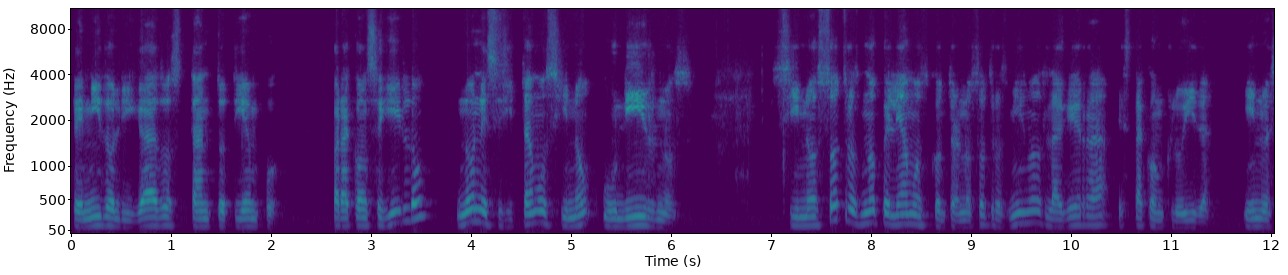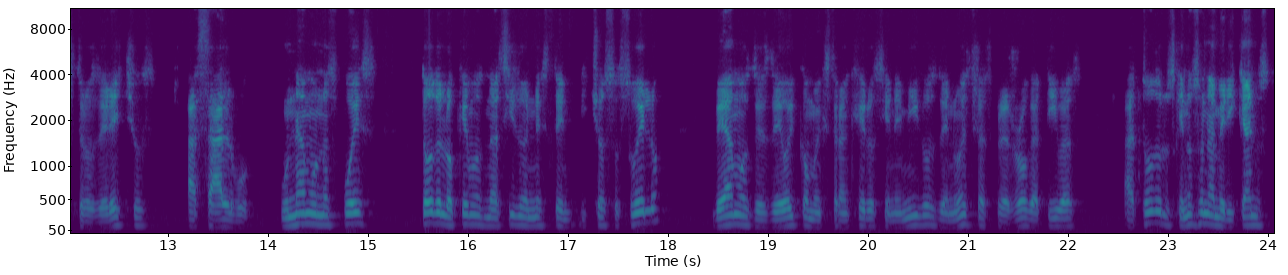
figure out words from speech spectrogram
tenido ligados tanto tiempo. Para conseguirlo, no necesitamos sino unirnos. Si nosotros no peleamos contra nosotros mismos, la guerra está concluida y nuestros derechos a salvo. Unámonos, pues, todo lo que hemos nacido en este dichoso suelo, veamos desde hoy como extranjeros y enemigos de nuestras prerrogativas a todos los que no son americanos.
